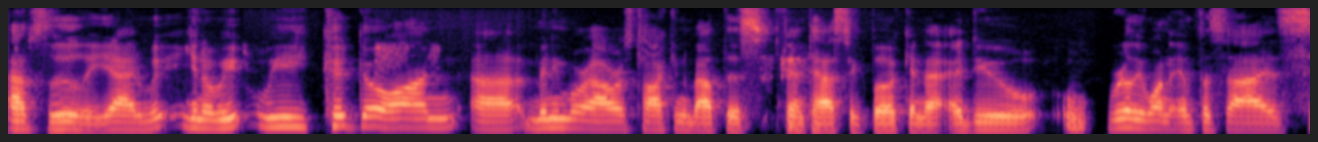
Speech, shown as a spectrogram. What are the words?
Absolutely, yeah, and we, you know, we we could go on uh, many more hours talking about this fantastic book, and I, I do really want to emphasize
